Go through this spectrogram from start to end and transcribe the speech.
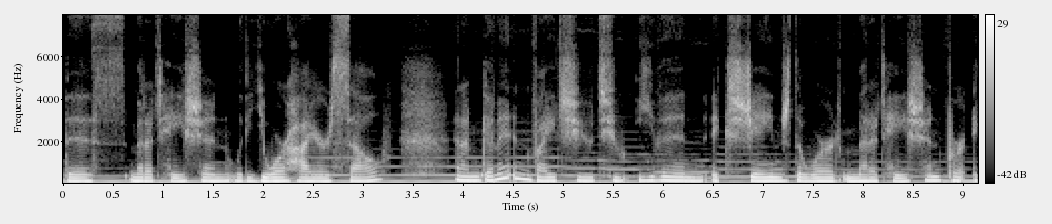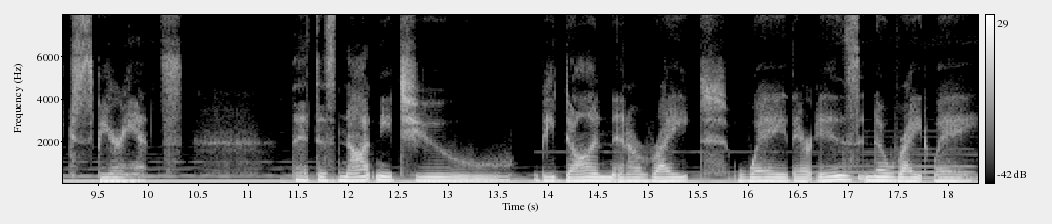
this meditation with your higher self. And I'm going to invite you to even exchange the word meditation for experience. That does not need to be done in a right way. There is no right way.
